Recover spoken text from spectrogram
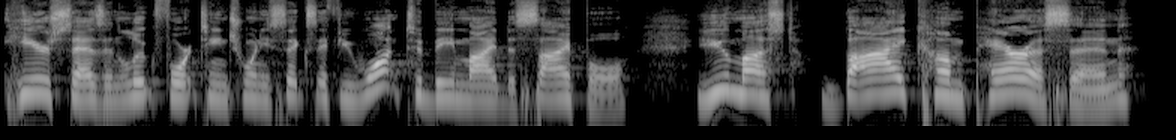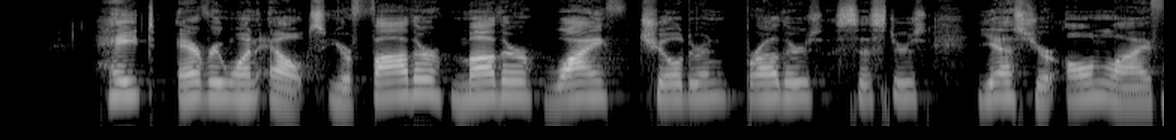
here says in Luke 14 26, if you want to be my disciple, you must, by comparison, hate everyone else your father, mother, wife, children, brothers, sisters, yes, your own life.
